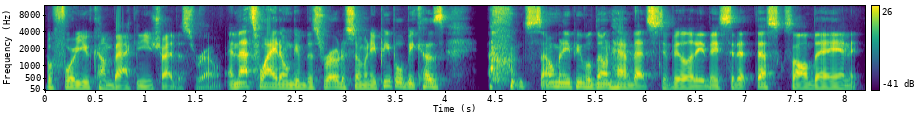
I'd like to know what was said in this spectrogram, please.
before you come back and you try this row. And that's why I don't give this row to so many people because so many people don't have that stability. They sit at desks all day and it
